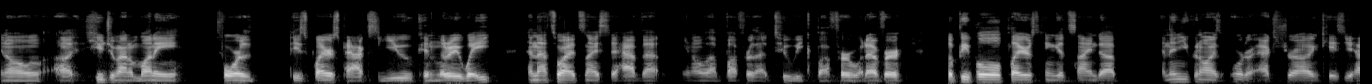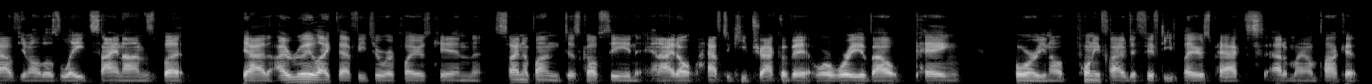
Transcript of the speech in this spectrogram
you know a huge amount of money for these players packs. You can literally wait, and that's why it's nice to have that you know that buffer, that two week buffer, whatever, so people players can get signed up and then you can always order extra in case you have you know those late sign-ons but yeah i really like that feature where players can sign up on disc golf scene and i don't have to keep track of it or worry about paying for you know 25 to 50 players packs out of my own pocket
